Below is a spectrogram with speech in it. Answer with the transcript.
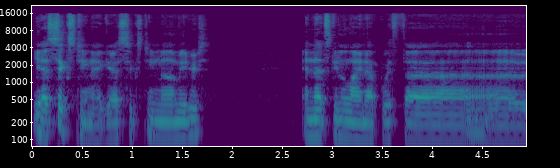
Yeah, 16, I guess, 16 millimeters. And that's going to line up with, uh,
